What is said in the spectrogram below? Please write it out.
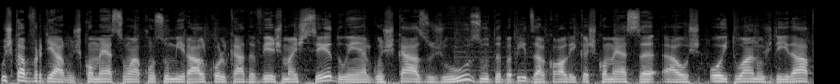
Os cabo-verdianos começam a consumir álcool cada vez mais cedo. Em alguns casos, o uso de bebidas alcoólicas começa aos 8 anos de idade.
